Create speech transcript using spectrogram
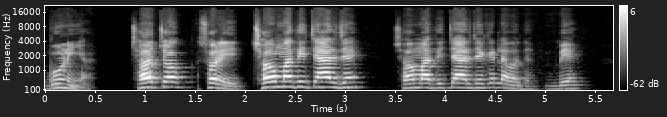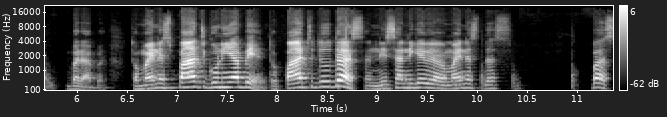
ગુણ્યા છ ચોક સોરી છ માંથી ચાર જાય છ માંથી ચાર જાય કેટલા વધે બે બરાબર તો માઇનસ પાંચ ગુણ્યા બે તો પાંચ દુ દસ અને નિશાની કેવી આવે માઇનસ દસ બસ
